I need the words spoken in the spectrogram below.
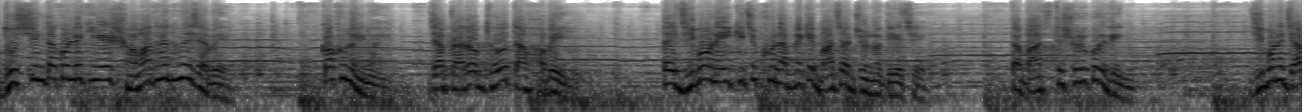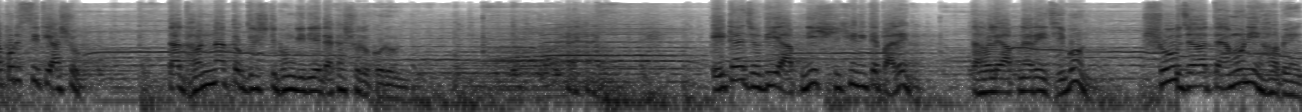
দুশ্চিন্তা করলে কি এর সমাধান হয়ে যাবে? কখনোই নয়। যা প্রারব্ধ তা হবেই। তাই জীবন এই কিছুক্ষণ আপনাকে বাঁচার জন্য দিয়েছে। তা বাঁচতে শুরু করে দিন। জীবনে যা পরিস্থিতি আসুক, তা ধন্যাত্মক দৃষ্টিভঙ্গি দিয়ে দেখা শুরু করুন। এটা যদি আপনি শিখে নিতে পারেন, তাহলে আপনার এই জীবন সুজা তেমনই হবেন।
